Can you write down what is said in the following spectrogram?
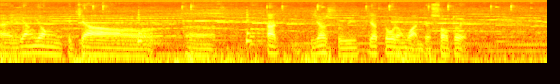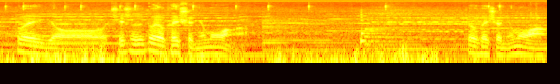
呃，一样用比较呃大比较属于比较多人玩的兽队，队友其实队友可以选牛魔王啊，队友可以选牛魔王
